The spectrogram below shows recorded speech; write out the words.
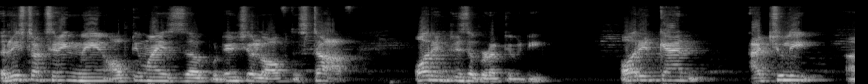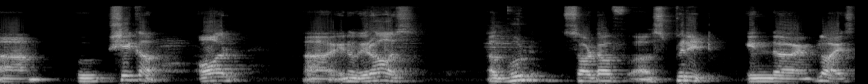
restructuring may optimize the potential of the staff or increase the productivity, or it can actually um, shake up or uh, you know erode a good sort of uh, spirit in the employees,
